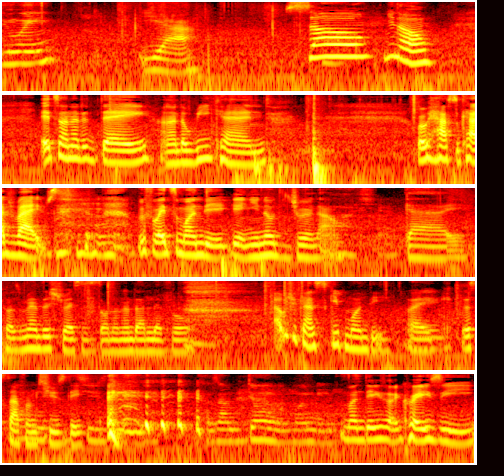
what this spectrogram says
doing? Yeah. So you know, it's another day, another weekend. Where we have to catch vibes mm-hmm. before it's Monday again. You know the drill now. Guy because mental stress is on another level. I wish you can skip Monday. Like, let's start from Tuesday. Tuesday. Because I'm doing with Mondays. Mondays are crazy.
